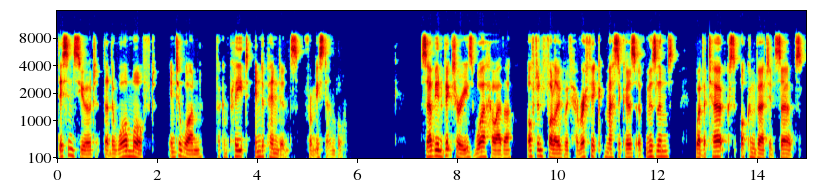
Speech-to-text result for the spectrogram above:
This ensured that the war morphed into one for complete independence from Istanbul. Serbian victories were, however, often followed with horrific massacres of Muslims, whether Turks or converted Serbs.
